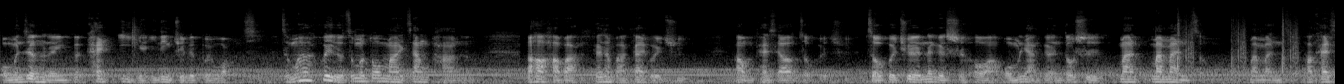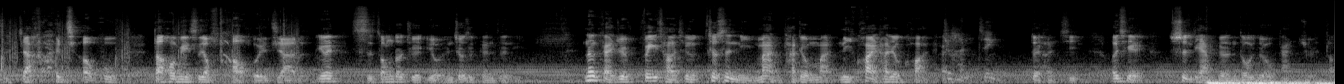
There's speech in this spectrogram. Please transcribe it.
我们任何人一个看一眼，一定绝对不会忘记，怎么会有这么多蚂蚁这样爬呢？然后好吧，干脆把它盖回去。那我们开始要走回去，走回去的那个时候啊，我们两个人都是慢慢慢走，慢慢走，然后开始加快脚步，到后面是要跑回家的，因为始终都觉得有人就是跟着你，那感觉非常清楚，就是你慢他就慢，你快他就快，就很近，对，很近，而且是两个人都有感觉到。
